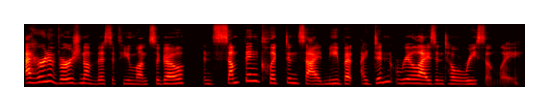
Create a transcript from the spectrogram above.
I heard a version of this a few months ago and something clicked inside me, but I didn't realize until recently.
